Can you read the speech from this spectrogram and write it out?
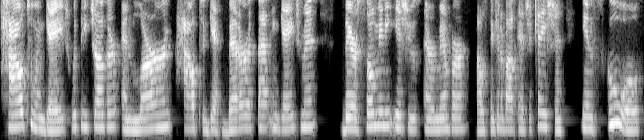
how to engage with each other and learn how to get better at that engagement. There are so many issues. And remember, I was thinking about education in schools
